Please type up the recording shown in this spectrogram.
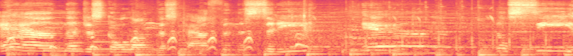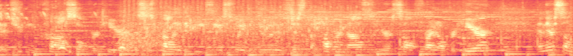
And then just go along this path in the city, and you'll see that you can cross over here. This is probably the easiest way to do it, is just to hover nozzle yourself right over here. And there's some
